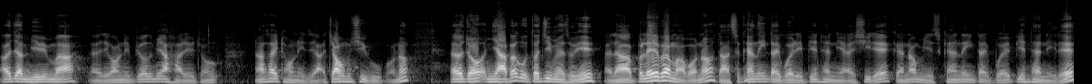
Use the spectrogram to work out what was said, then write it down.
အဲ့ကြောင့်မြေပြင်မှာဒီကောင်တွေပြောသမျှဟာတွေကျွန်တော်နားဆိုင်ထောင်နေကြအကြောင်းမရှိဘူးပေါ့နော်အဲ့တော့ကျွန်တော်အညာဘက်ကိုတွက်ကြည့်မယ်ဆိုရင်ဒါပလဲဘက်မှာပေါ့နော်ဒါစကန်သိန်းတိုက်ပွဲတွေပြင်းထန်နေရရှိတယ်ကန်တော့မြေစကန်သိန်းတိုက်ပွဲပြင်းထန်နေတယ်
